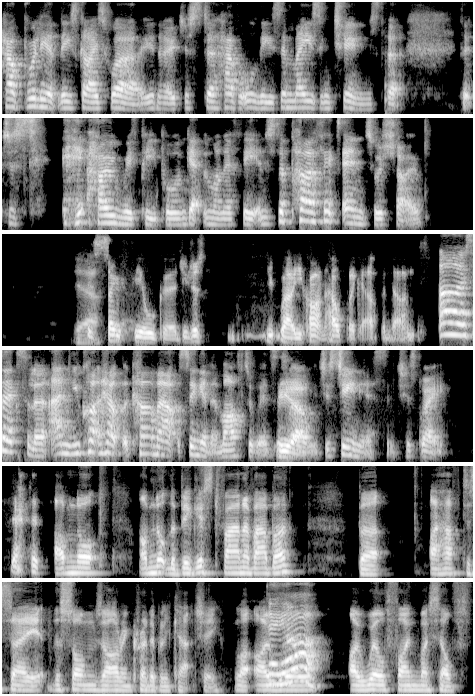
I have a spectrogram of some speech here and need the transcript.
how brilliant these guys were you know just to have all these amazing tunes that that just hit home with people and get them on their feet. And it's the perfect end to a show. Yeah, It's so feel good. You just you, well, you can't help but get up and dance. oh it's excellent and you can't help but come out singing them afterwards as Yeah. well which is genius which is great I'm not. I'm not the biggest fan of ABBA, but I have to say the songs are incredibly catchy. Like I they will, are I will find myself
